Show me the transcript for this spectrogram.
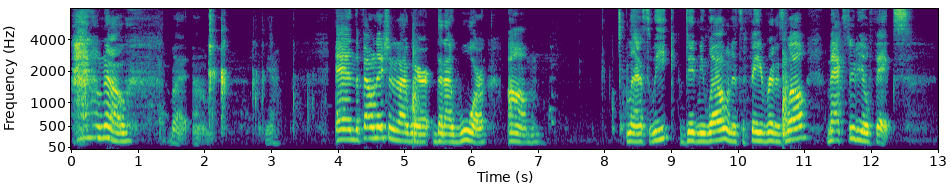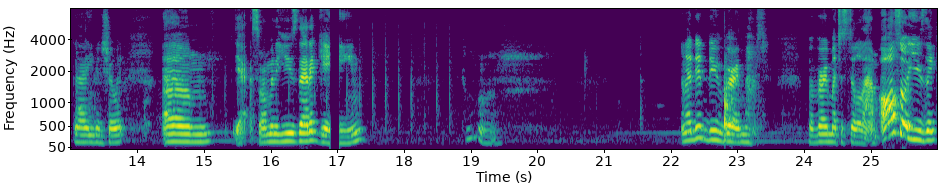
I don't know. But, um, yeah. And the foundation that I wear, that I wore, um, last week did me well and it's a favorite as well. MAC Studio Fix. Did I even show it? Um, yeah, so I'm going to use that again. Come on. And I didn't do very much, but very much is still alive. I'm also using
